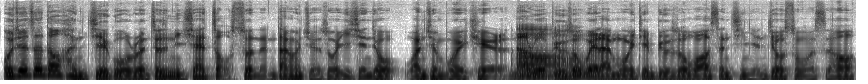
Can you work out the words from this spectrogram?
我觉得这都很结果论，就是你现在走顺了，当然会觉得说以前就完全不会 care 了。那如果比如说未来某一天，比如说我要申请研究所的时候，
